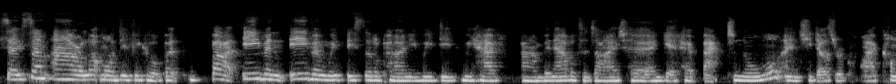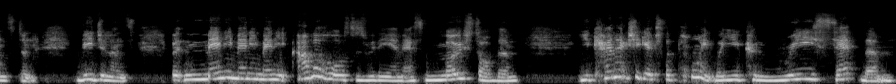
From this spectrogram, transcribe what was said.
so some are a lot more difficult, but but even even with this little pony, we did we have um, been able to diet her and get her back to normal, and she does require constant vigilance. But many many many other horses with EMS, most of them. You can actually get to the point where you can reset them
